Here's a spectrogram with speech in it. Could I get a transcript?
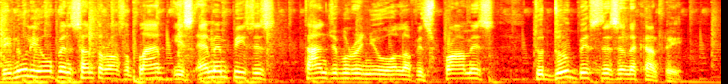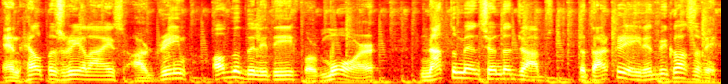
The newly opened Santa Rosa plant is MMPC's tangible renewal of its promise to do business in the country and help us realize our dream of mobility for more, not to mention the jobs that are created because of it.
